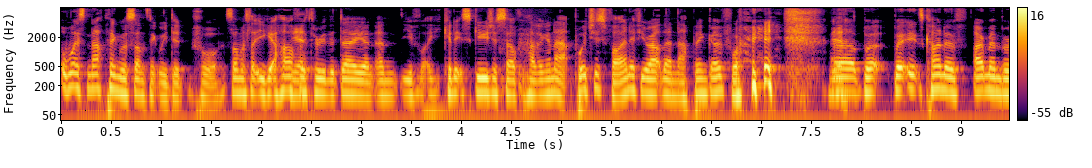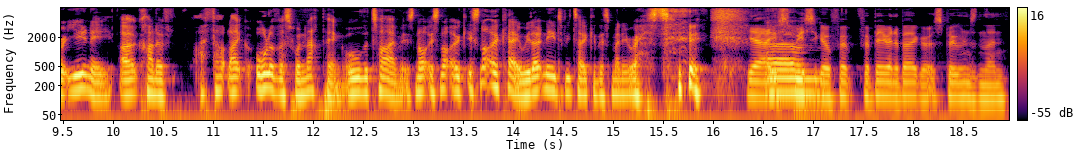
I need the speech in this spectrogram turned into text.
almost napping was something we did before. It's almost like you get halfway Yeah. through the day and, and you've like you could excuse yourself from having a nap, which is fine if you're out there napping, go for it. uh, but but it's kind of I remember at uni, I kind of I felt like all of us were napping all the time. It's not it's not it's not okay. We don't need to be taking this many rests. yeah, I used, to, we used to Um, go for, for beer and a burger at Spoons, and then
